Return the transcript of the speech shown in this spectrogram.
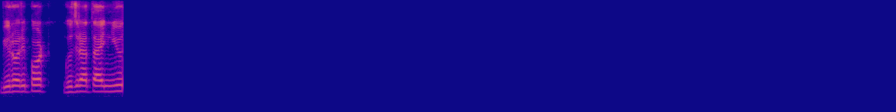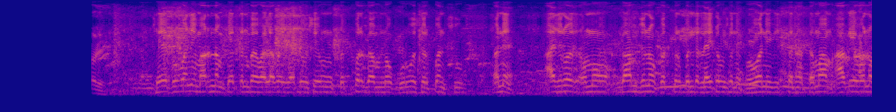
Bureau report, Gujarat I news. જય ભવાની, મારું નામ કેતનભાઈ વાલાભાઈ યાદવ છે. હું કતપર ગામનો પૂર્વ સરપંચ છું અને આજરોજ અમો ગામજનો કતપર બંદર લાઇટ હાઉસ અને ભવાની વિસ્તારના તમામ આગેવાનો,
